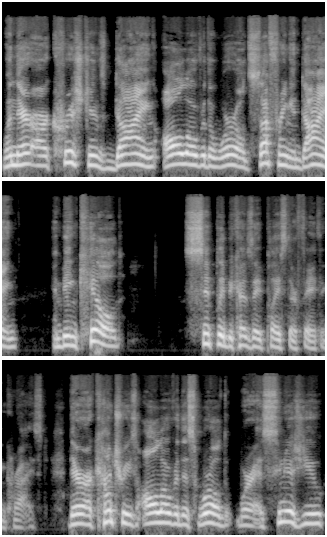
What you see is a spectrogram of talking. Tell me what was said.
when there are Christians dying all over the world, suffering and dying and being killed simply because they placed their faith in Christ. There are countries all over this world where as soon as you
